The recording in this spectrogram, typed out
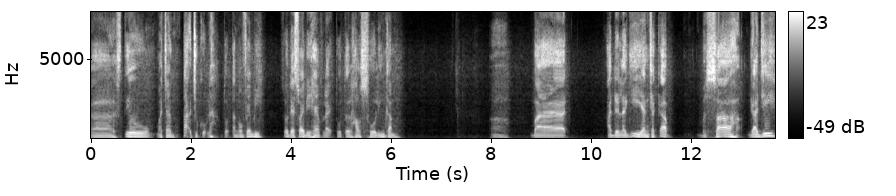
uh, still macam tak cukup lah untuk tanggung family. So that's why they have like total household income. Uh, but ada lagi yang cakap besar gaji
